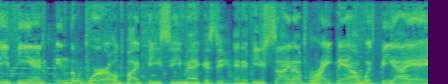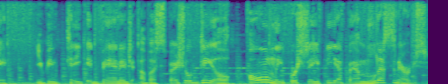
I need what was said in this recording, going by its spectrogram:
VPN in the world by PC Magazine. And if you sign up right now with PIA, you can take advantage of a special deal only for Safety FM listeners.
